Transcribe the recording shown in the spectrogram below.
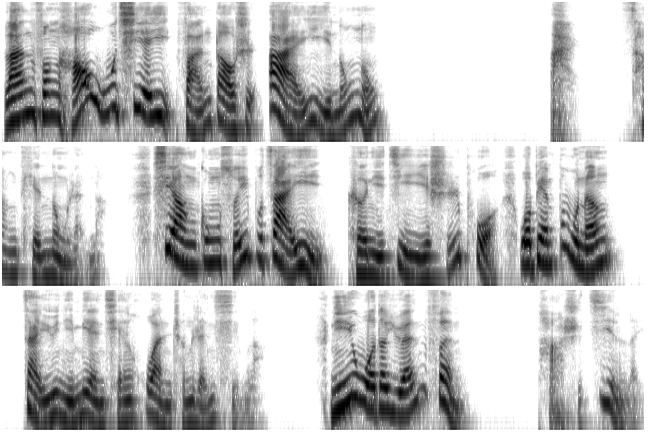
蓝风毫无惬意，反倒是爱意浓浓。唉，苍天弄人呐！相公虽不在意，可你既已识破，我便不能再与你面前换成人形了。你我的缘分，怕是尽了呀。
